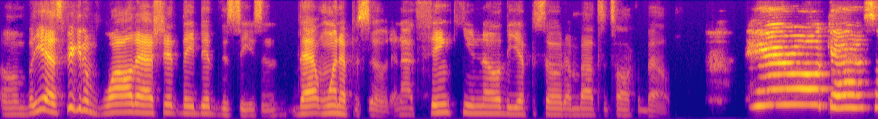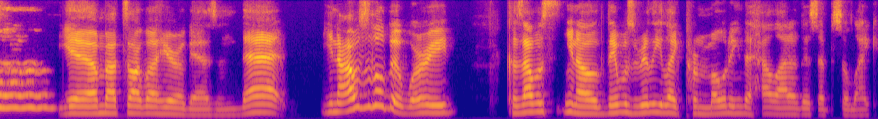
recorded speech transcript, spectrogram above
Um, but yeah, speaking of wild ass shit they did this season, that one episode, and I think you know the episode I'm about to talk about. Herogasm. Yeah, I'm about to talk about Herogasm. That you know, I was a little bit worried because I was, you know, they was really like promoting the hell out of this episode. Like,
